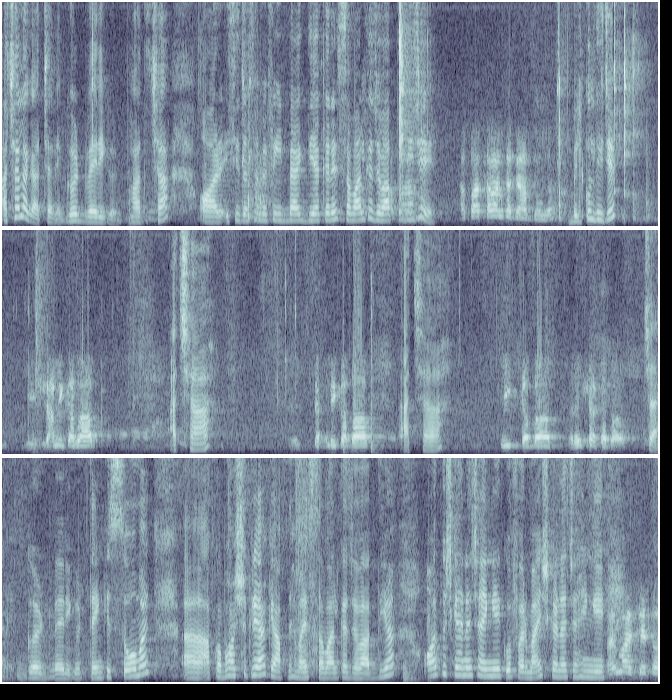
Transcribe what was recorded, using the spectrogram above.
अच्छा लगा चले गुड वेरी गुड बहुत अच्छा। और इसी तरह से हमें फीडबैक दिया करें। सवाल का जवाब तो दीजिए। आप सवाल का जवाब दूँगा। बिल्कुल दीजिए। शामी कबाब अच्छा। चकली कबाब। अच्छा। कबाब रेशा कबाब। चले good very good thank you so much आपका बहुत शुक्रिया कि आपने हमारे सवाल का जवाब दिया। और कुछ कहना चाहेंगे कोई फरमाइश करना चाहेंगे? फरमाइश तो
